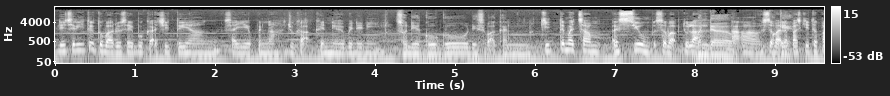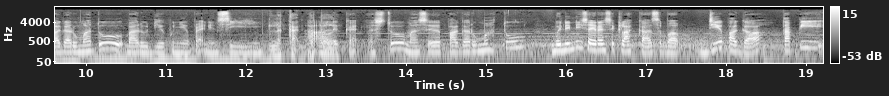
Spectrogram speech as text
dia cerita tu baru saya buka cerita yang saya pernah juga kena benda ni. So dia gugur disebabkan Kita macam assume sebab tu lah. Benda- Ah, ah, sebab okey. lepas kita pagar rumah tu baru dia punya pregnancy lekat ah, betul lekat. Lepas tu masa pagar rumah tu benda ni saya rasa kelakar sebab dia pagar tapi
